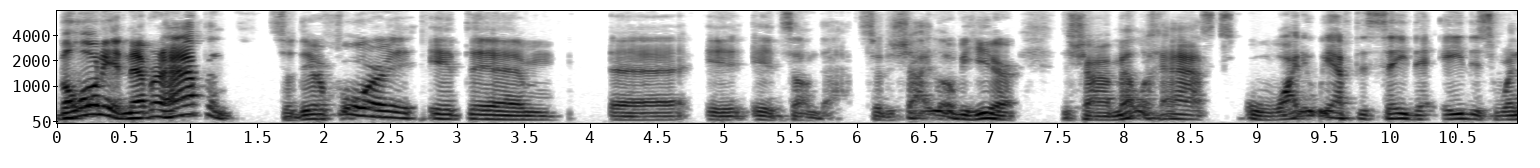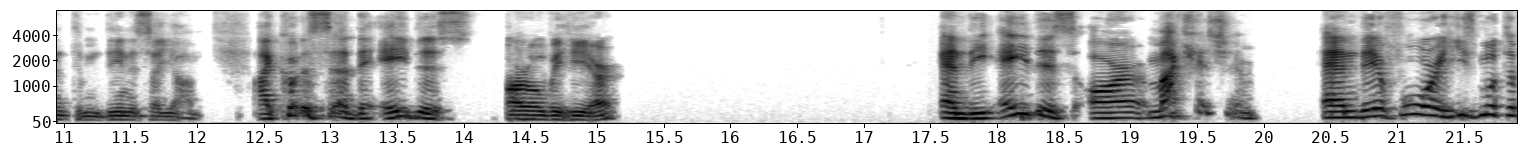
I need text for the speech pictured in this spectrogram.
baloney, it never happened. So therefore, it, it um, uh, it, it's on that. So the Shiloh over here, the Sharamelech asks, why do we have to say the Adis went to Medina Sayyam? I could have said the Adis are over here, and the Adis are Makeshim, and therefore he's Mutter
